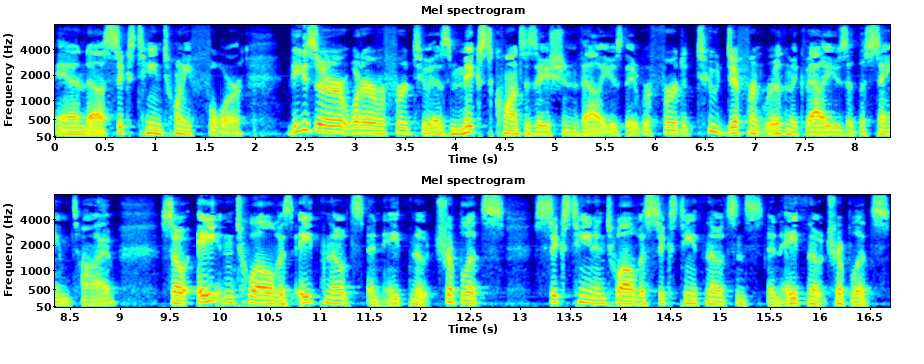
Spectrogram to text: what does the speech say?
and uh, 16, 24. These are what are referred to as mixed quantization values. They refer to two different rhythmic values at the same time. So 8 and 12 is eighth notes and eighth note triplets. 16 and 12 is 16th notes and, and eighth note triplets.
